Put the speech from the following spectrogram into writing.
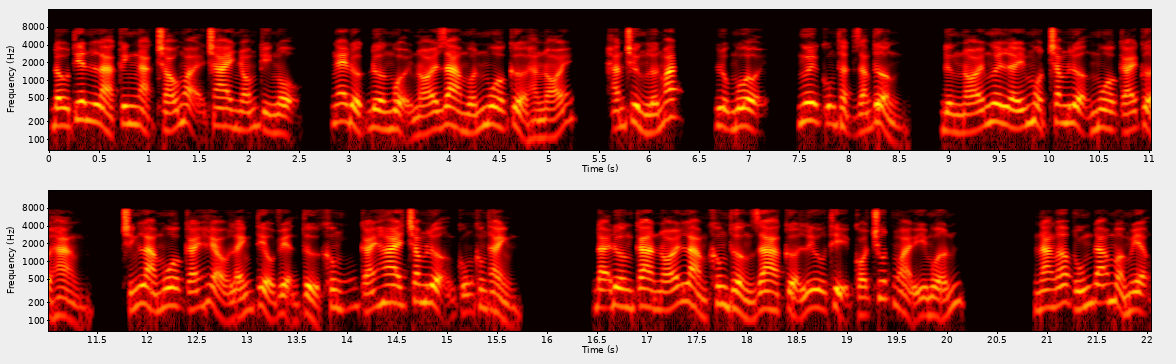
Đầu tiên là kinh ngạc cháu ngoại trai nhóm kỳ ngộ, nghe được đường muội nói ra muốn mua cửa hàng nói, hắn trừng lớn mắt, lục muội, ngươi cũng thật dám tưởng, đừng nói ngươi lấy 100 lượng mua cái cửa hàng, chính là mua cái hẻo lánh tiểu viện tử không cái 200 lượng cũng không thành. Đại đường ca nói làm không thường ra cửa lưu thị có chút ngoài ý muốn. Nàng ấp úng đã mở miệng,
